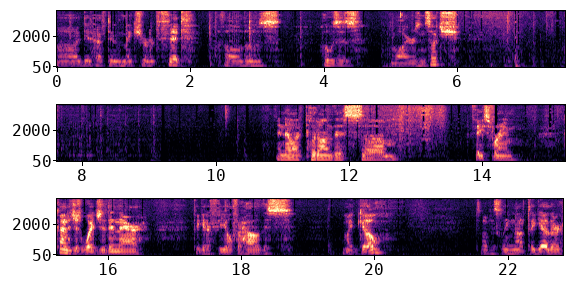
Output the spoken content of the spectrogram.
I did have to make sure it fit with all those hoses, wires and such. And now I've put on this um, face frame. Kind of just wedged it in there to get a feel for how this might go. It's obviously not together,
